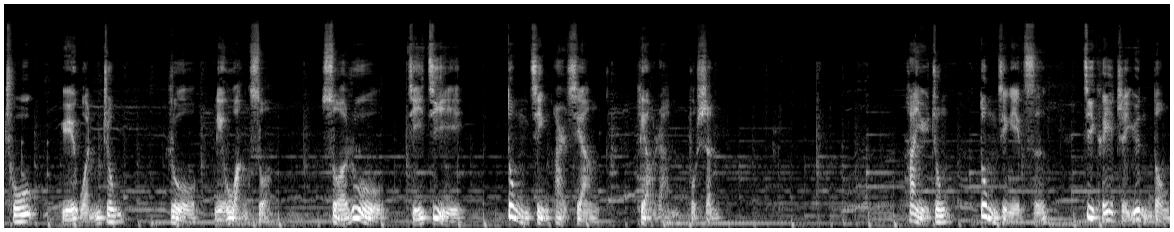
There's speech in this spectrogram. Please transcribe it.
出于文中，入流亡所，所入即寂，动静二相了然不生。汉语中。动静一词，既可以指运动，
